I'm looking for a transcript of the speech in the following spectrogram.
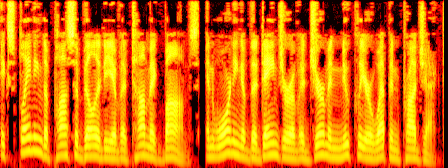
explaining the possibility of atomic bombs, and warning of the danger of a German nuclear weapon project.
